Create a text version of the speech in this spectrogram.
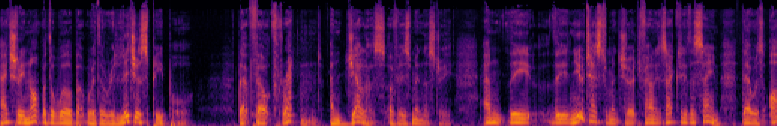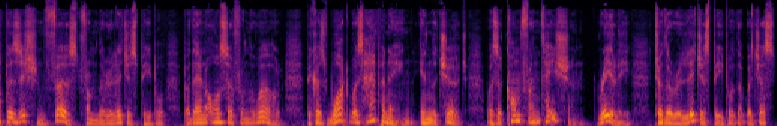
actually not with the world, but with the religious people that felt threatened and jealous of his ministry. And the, the New Testament church found exactly the same. There was opposition first from the religious people, but then also from the world. Because what was happening in the church was a confrontation, really, to the religious people that were just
